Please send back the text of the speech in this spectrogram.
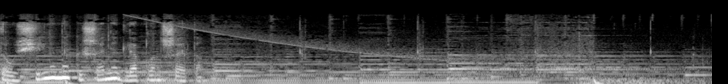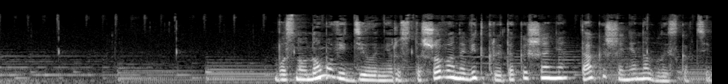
та ущільнена кишеня для планшета. В основному відділенні розташована відкрита кишеня та кишеня на блискавці.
